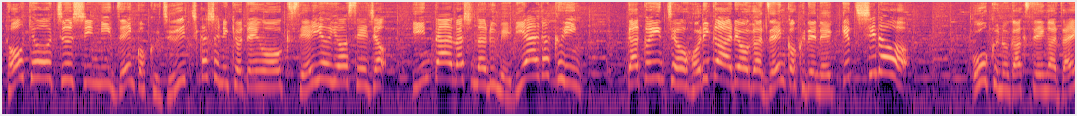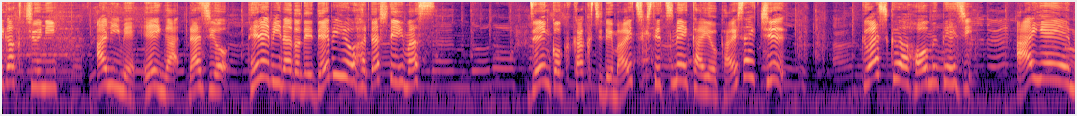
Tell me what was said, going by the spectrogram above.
東京を中心に全国11カ所に拠点を置く声優養成所インターナショナルメディア学院。学院長堀川亮が全国で熱血指導。多くの学生が在学中にアニメ映画ラジオテレビなどでデビューを果たしています。全国各地で毎月説明会を開催中。詳しくはホームページ iam.tv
